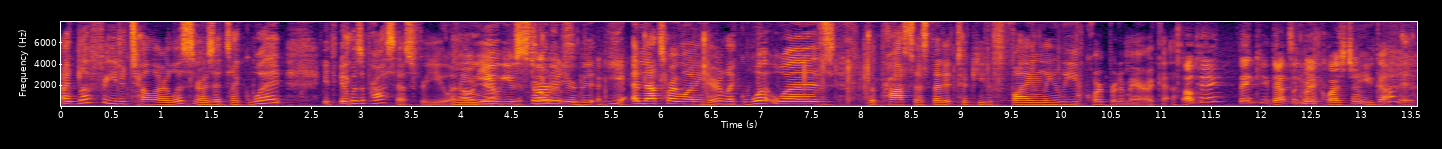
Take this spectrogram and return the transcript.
i'd love for you to tell our listeners it's like what it, it was a process for you i mean Oh, yeah, you you it started your bit yeah, and that's what i want to hear like what was the process that it took you to finally leave corporate america okay, thank you. That's a great mm-hmm. question. you got it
